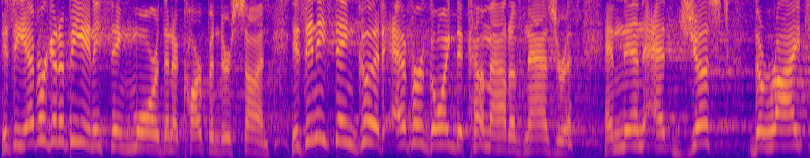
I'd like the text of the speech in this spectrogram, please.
Is he ever going to be anything more than a carpenter's son? Is anything good ever going to come out of Nazareth? And then at just the right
